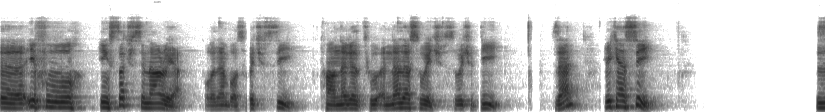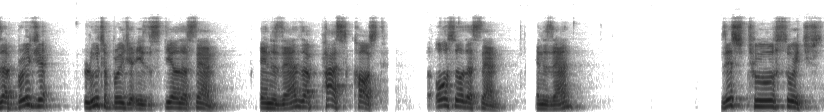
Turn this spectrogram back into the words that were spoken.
uh, if in such scenario, for example, switch C connected to another switch, switch D, then we can see the bridge root bridge is still the same and then the path cost also the same. And then these two switches,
